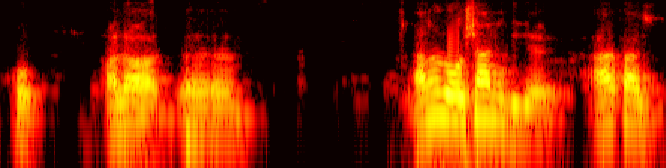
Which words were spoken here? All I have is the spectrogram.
خب حالا الان روشنی دیگه. حرف از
